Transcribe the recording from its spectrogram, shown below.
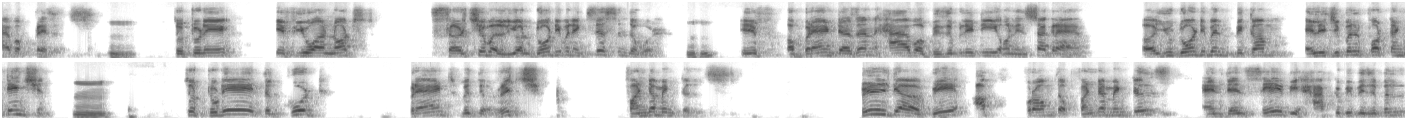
have a presence. Mm. So today, if you are not searchable, you don't even exist in the world. Mhm. If a brand doesn't have a visibility on Instagram, uh, you don't even become eligible for contention. Mm. So today, the good brands with the rich fundamentals build their way up from the fundamentals and then say we have to be visible.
